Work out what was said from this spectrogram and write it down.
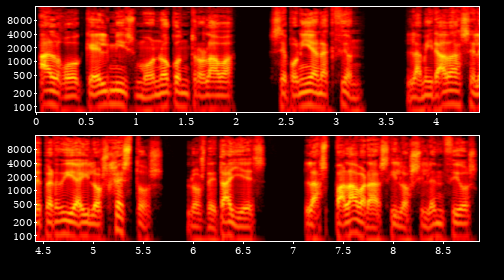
algo que él mismo no controlaba se ponía en acción, la mirada se le perdía y los gestos, los detalles, las palabras y los silencios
